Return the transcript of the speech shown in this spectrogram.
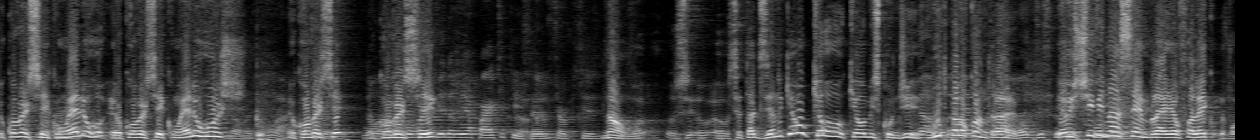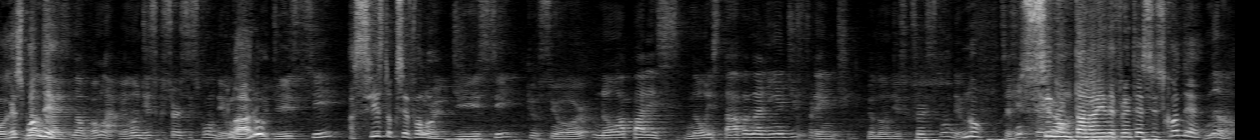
Eu conversei com o Hélio, eu conversei com o Hélio Rush. Não, mas vamos lá. Eu conversei, Não, eu é conversei. da minha parte aqui, o senhor precisa. Não, você- está dizendo que eu, que, eu, que eu me escondi. Não, Muito eu pelo contrário. eu você estive na Assembleia, eu falei. Eu vou responder. mas- não, vamos lá. Eu não disse que o senhor se escondeu. Claro. Eu disse, Assista o que você falou. eu disse que o senhor não apareci, não estava na linha de frente. Eu não disse que o senhor se escondeu. Não. Se, Se não está na linha de frente, é se esconder. Não,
